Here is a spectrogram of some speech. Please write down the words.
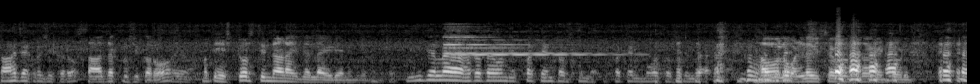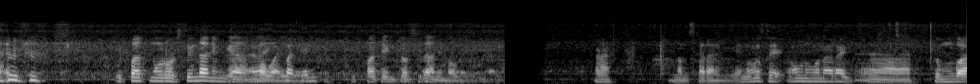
ಸಹಜ ಕೃಷಿಕರು. ಸಹಜ ಕೃಷಿಕರು. ಮತ್ತೆ ಎಷ್ಟು ವರ್ಷದಿಂದ ಅಣ್ಣ ಇದೆಲ್ಲ ಐಡಿಯಾ ನಿಮಗೆ? ಈಗೆಲ್ಲ ಹತ್ತತ್ರ ಒಂದು ಇಪ್ಪತ್ತೆಂಟು ವರ್ಷದಿಂದ ಇಪ್ಪತ್ತೆಂಟು ಮೂವತ್ತು ವರ್ಷದಿಂದ. ನಾವೆಲ್ಲ ಒಳ್ಳೆ ವಿಷಯ ಇಪ್ಪತ್ಮೂರು ವರ್ಷದಿಂದ ನಿಮ್ಗೆ ಅನುಭವ ಇದೆ. ಇಪ್ಪತ್ತೆಂಟು. ಇಪ್ಪತ್ತೆಂಟು ವರ್ಷದ ಅನುಭವ ಇದೆ. ಅಣ್ಣ ನಮಸ್ಕಾರ ನಿಮಗೆ. ನಮಸ್ತೆ ಅವನು ನಾರಾಯಣ್. ತುಂಬಾ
